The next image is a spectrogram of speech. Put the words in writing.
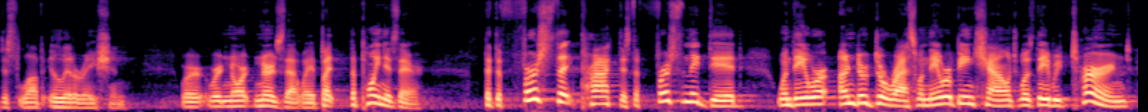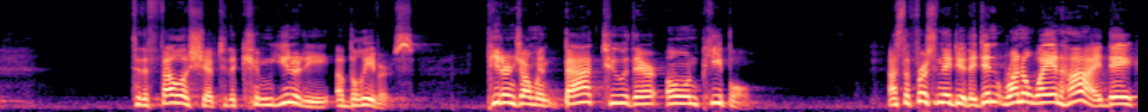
just love alliteration. We're, we're nerds that way. But the point is there that the first they practiced, the first thing they did when they were under duress, when they were being challenged, was they returned to the fellowship, to the community of believers. Peter and John went back to their own people. That's the first thing they do. They didn't run away and hide. They,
